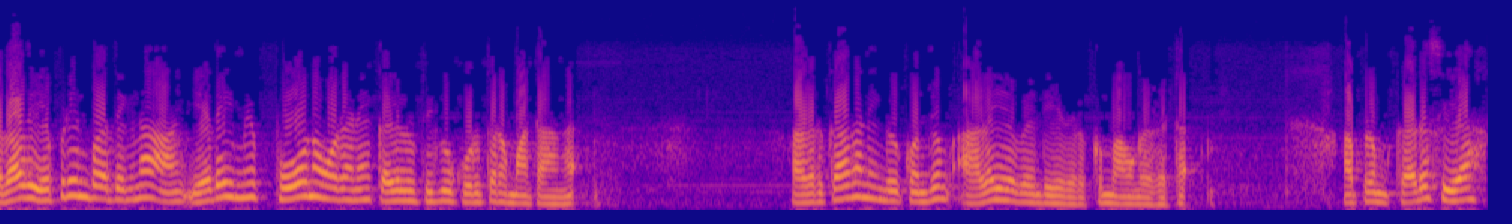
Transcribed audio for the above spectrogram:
அதாவது எப்படின்னு பார்த்தீங்கன்னா எதையுமே போன உடனே கையில் தூக்கி கொடுத்துட மாட்டாங்க. அதற்காக நீங்கள் கொஞ்சம் அலைய வேண்டியது இருக்கும் அவங்கக்கிட்ட அப்புறம் கடைசியாக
